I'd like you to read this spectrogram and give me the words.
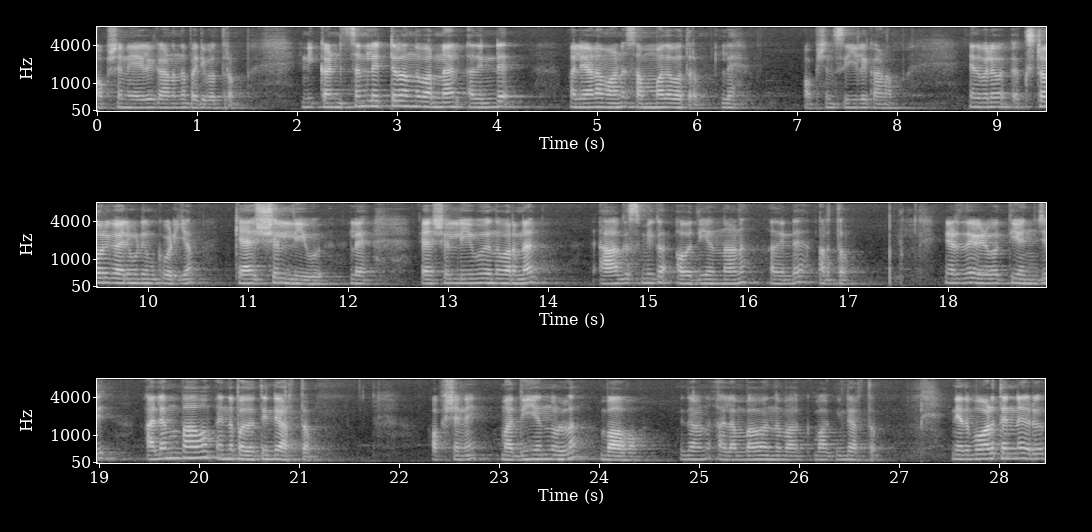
ഓപ്ഷൻ എയിൽ കാണുന്ന പരിപത്രം. ഇനി കൺസൺ ലെറ്റർ എന്ന് പറഞ്ഞാൽ അതിന്റെ മലയാളമാണ് സമ്മതപത്രം അല്ലേ? ഓപ്ഷൻ സിയിൽ കാണാം. അതുപോലെ എക്സ്ട്രാ ഒരു കാര്യം കൂടി നമുക്ക് പഠിക്കാം. കാഷ്വൽ ലീവ് അല്ലേ? കാഷ്വൽ ലീവ് എന്ന് പറഞ്ഞാൽ ആകസ്മിക അവധി എന്നാണ് അതിന്റെ അർത്ഥം. ഇനി അടുത്തത് എഴുപത്തി അഞ്ച് അലംഭാവം എന്ന പദത്തിന്റെ അർത്ഥം. ഓപ്ഷൻ എ മതി എന്നുള്ള ഭാവം. ഇതാണ് അലംഭാവം എന്ന വാക്ക് വാക്കിന്റെ അർത്ഥം. ഇനി അതുപോലെ തന്നെ ഒരു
